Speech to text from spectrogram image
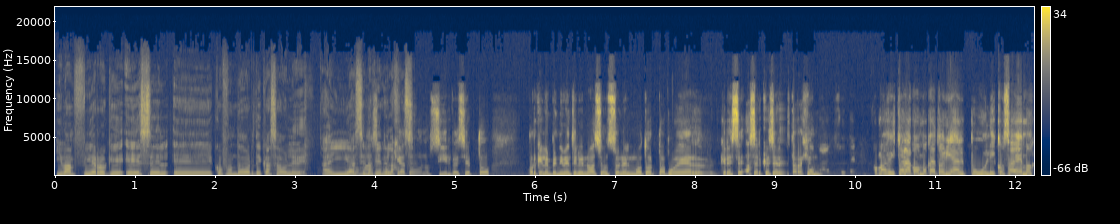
Iván Fierro, que es el eh, cofundador de Casa W. Ahí así nos viene la porque a todos nos sirve, ¿cierto? Porque el emprendimiento y la innovación son el motor para poder crecer, hacer crecer esta región. ¿Cómo has visto la convocatoria del público? Sabemos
